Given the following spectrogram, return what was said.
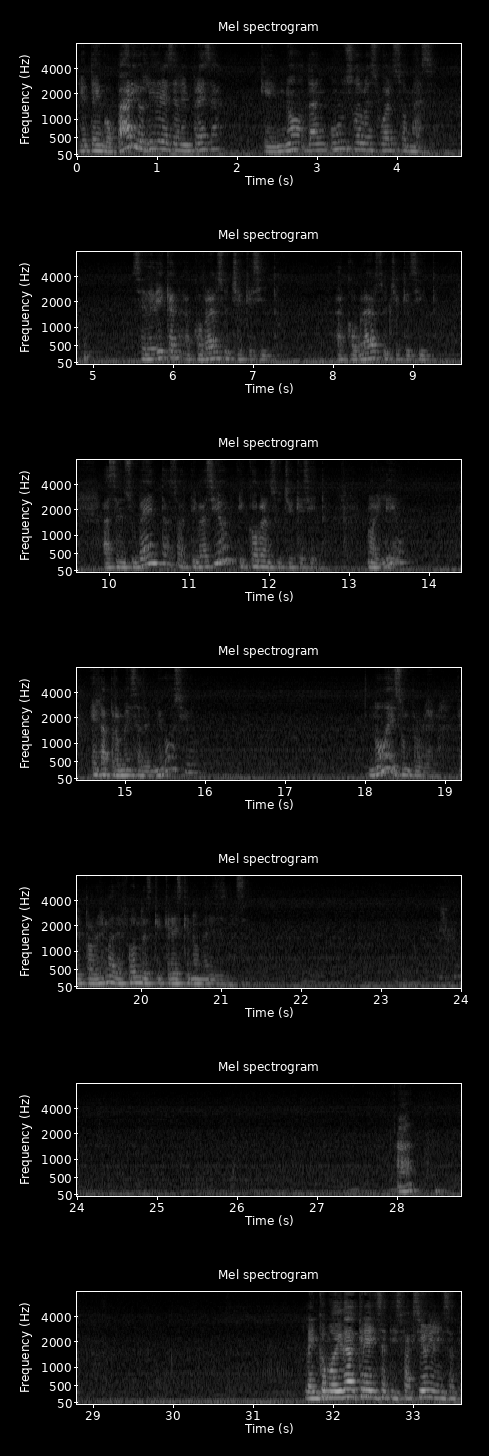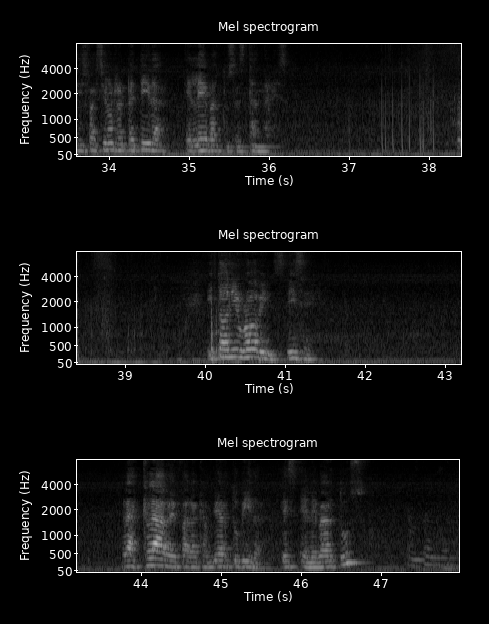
Yo tengo varios líderes de la empresa que no dan un solo esfuerzo más. Se dedican a cobrar su chequecito, a cobrar su chequecito. Hacen su venta, su activación y cobran su chequecito. No hay lío. Es la promesa del negocio. No es un problema. El problema de fondo es que crees que no mereces más. ¿Ah? La incomodidad crea insatisfacción y la insatisfacción repetida eleva tus estándares. Y Tony Robbins dice, la clave para cambiar tu vida es elevar tus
